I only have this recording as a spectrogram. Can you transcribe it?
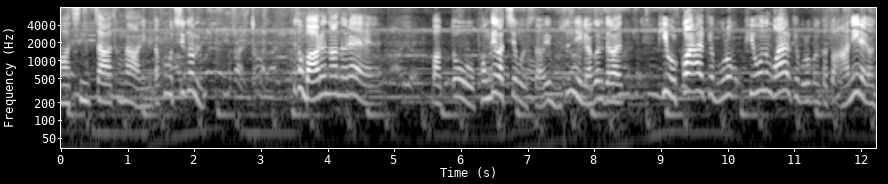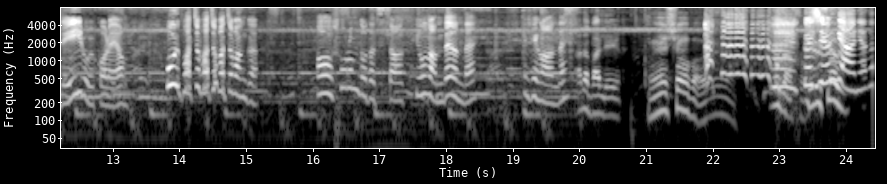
아, 진짜 장난 아닙니다. 그리고 지금 계속 마른 하늘에 막 또 번개가 치고 있어요. 이게 무슨 일이야? 그래서 내가 비 올 거야? 이렇게 물어, 비 오는 거야? 이렇게 물어보니까 또 아니래요. 내일 올 거래요. 오이, 봤죠, 봤죠, 봤죠, 방금. 아, 소름 돋아, 진짜. 비 오면 안 되는데. 캠핑 가는데. 하다 빨리. 왜 쉬어봐. 그거 쉬운 게 아니잖아.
